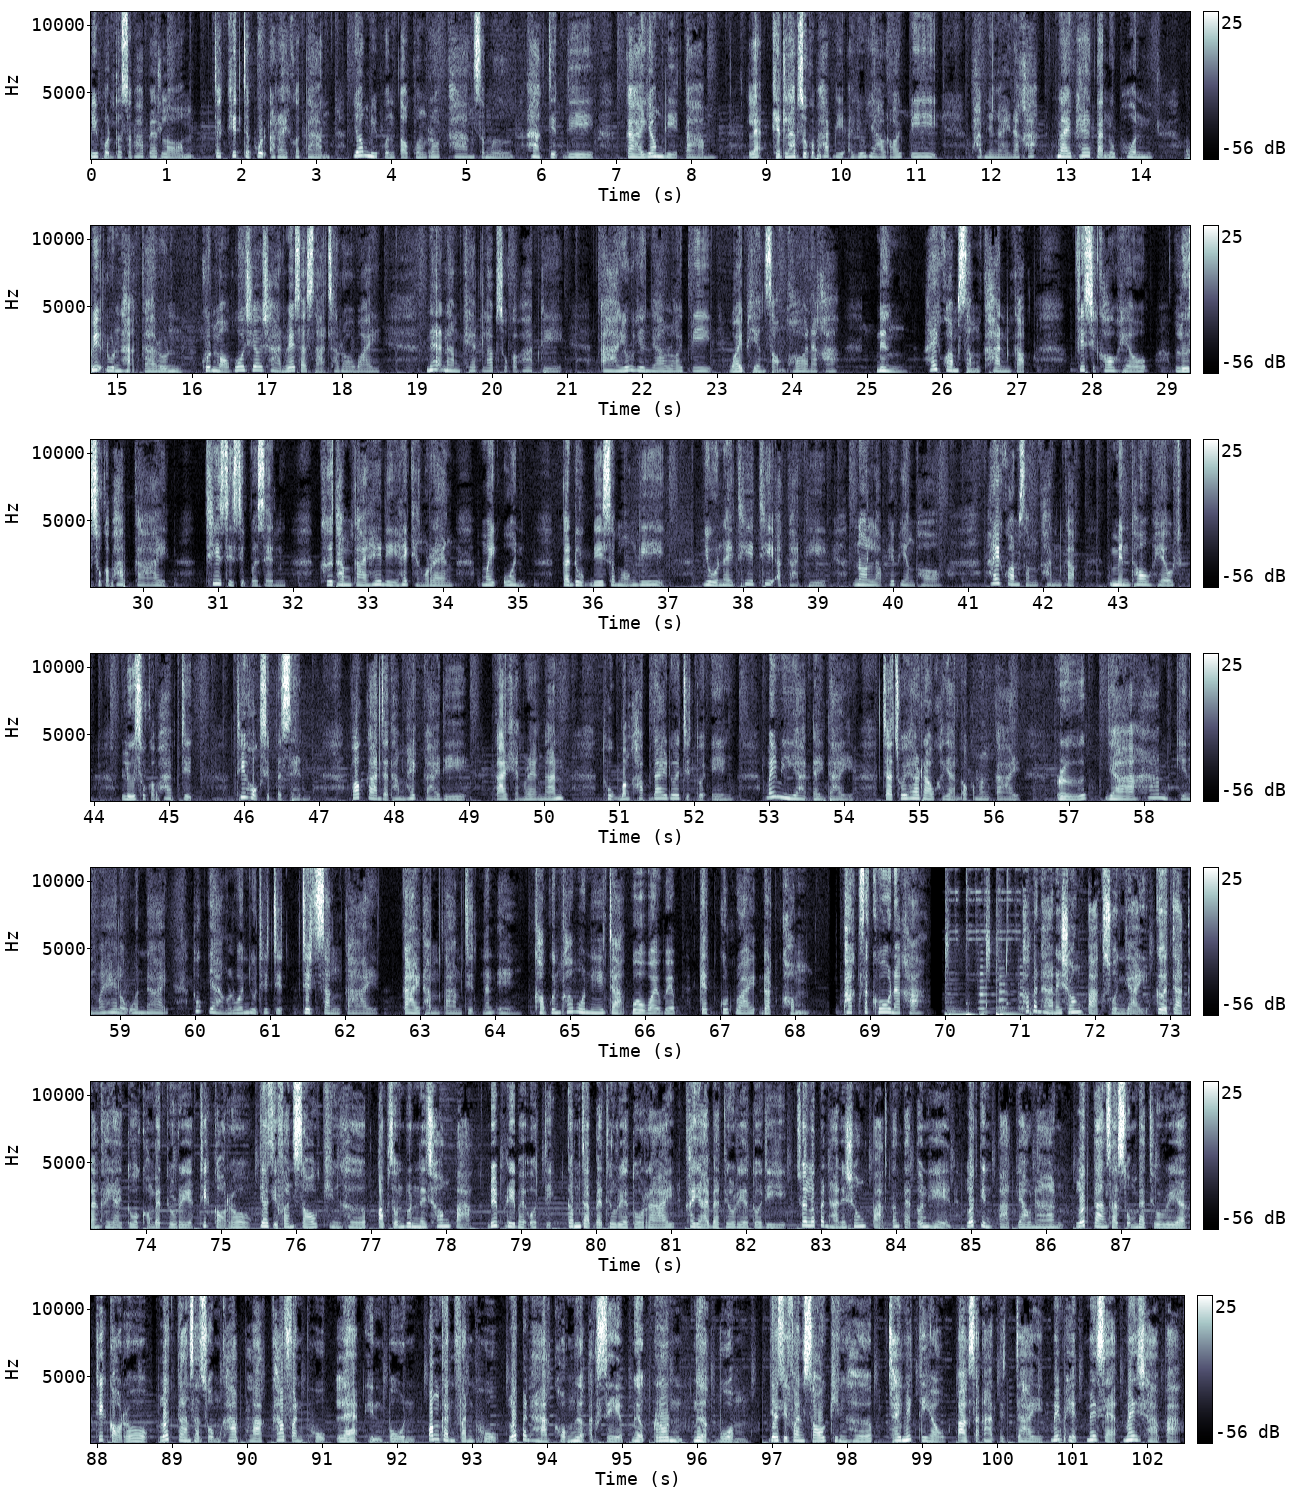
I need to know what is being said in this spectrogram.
มีผลต่อสภาพแวดล้อม จะคิดจะพูดอะไรก็ตาม ย่อมมีผลต่อคนรอบข้างเสมอ หากจิตดี กายย่อมดีตาม และเคล็ดลับสุขภาพดีอายุยาวร้อยปีทำยังไงนะคะนายแพทย์ตนุพล วิรุณหการุณ คุณหมอผู้เชี่ยวชาญเวชศาสตร์ชะลอวัย แนะนำเคล็ดลับสุขภาพดี อายุยืนยาวร้อยปีไว้เพียง2ข้อนะคะ 1. ให้ความสำคัญกับ physical health หรือสุขภาพกายที่ 40%คือทำกายให้ดีให้แข็งแรงไม่อ้วน กระดูกดีสมองดี อยู่ในที่ที่อากาศดี นอนหลับให้เพียงพอ ให้ความสำคัญกับ mental health หรือสุขภาพจิตที่ 60%เพราะการจะทำให้กายดี กายแข็งแรงนั้น ถูกบังคับได้ด้วยจิตตัวเอง ไม่มียาใดๆ จะช่วยให้เราขยันออกกำลังกาย หรือยาห้ามกินไม่ให้เราอ้วนได้ ทุกอย่างล้วนอยู่ที่จิต จิตสั่งกาย กายทำตามจิตนั่นเอง ขอบคุณข้อมูลนี้จาก www.getgoodright.com พักสักครู่นะคะ เพราะปัญหาในช่องปากส่วนใหญ่ เกิดจากการขยายตัวของแบคทีเรียที่ก่อโรค ยาสีฟันซอลคิงเฮิร์บปรับสมดุลในช่องปาก ด้วยพรีไบโอติกกำจัดแบคทีเรียตัวร้าย ขยายแบคทีเรียตัวดี ช่วยลดปัญหาในช่องปากตั้งแต่ต้นเหตุ ลดกลิ่นปากยาวนาน ลดการสะสมแบคทีเรียที่ก่อโรค ลดการสะสมคราบพลักคราบฟันผุและหินปูน ป้องกันฟันผุลดปัญหาของเหงือกอักเสบ เหงือกร่น เหงือกบวม ยาสีฟันซอลคิงเฮิร์บใช้นิดเดียว ปากสะอาดติดใจ ไม่เผ็ด ไม่แสบ ไม่ชาปาก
